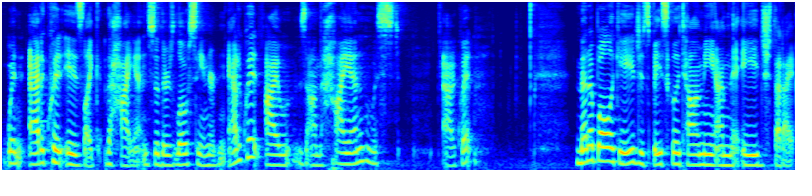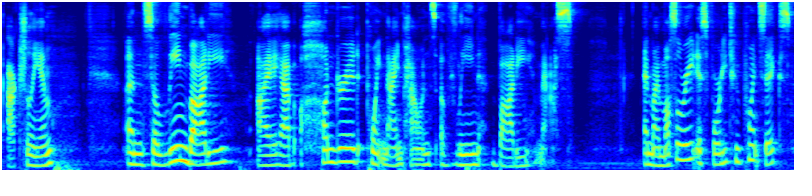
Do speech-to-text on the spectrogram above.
when adequate is like the high end. So there's low standard and adequate. I was on the high end was adequate. Metabolic age is basically telling me I'm the age that I actually am. And so lean body, I have 100.9 pounds of lean body mass. And my muscle rate is 42.6.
